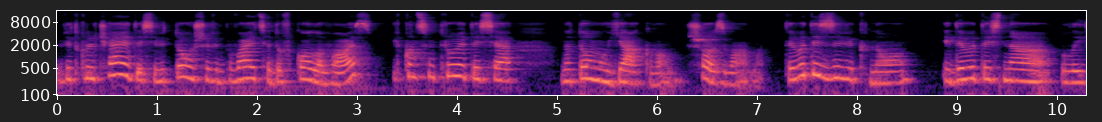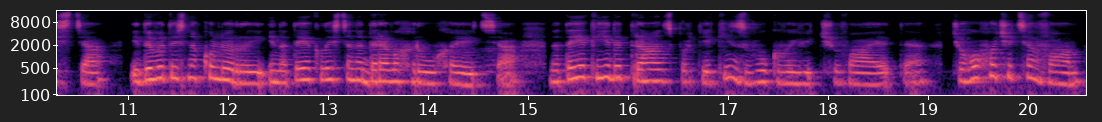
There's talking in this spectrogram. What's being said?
відключаєтеся від того, що відбувається довкола вас, і концентруєтеся на тому, як вам, що з вами. Дивитесь за вікно, і дивитесь на листя, і дивитесь на кольори, і на те, як листя на деревах рухаються, на те, як їде транспорт, який звук ви відчуваєте, чого хочеться вам.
